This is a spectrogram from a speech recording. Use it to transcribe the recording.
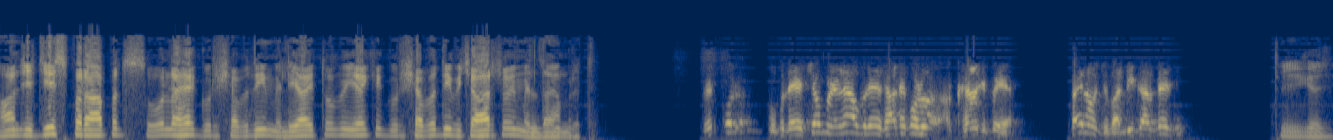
ਹਾਂਜੀ ਜਿਸ ਪ੍ਰਾਪਤ ਸੋ ਲਹਿ ਗੁਰ ਸ਼ਬਦੀ ਮਿਲਿਆ ਇਹ ਤੋਂ ਵੀ ਹੈ ਕਿ ਗੁਰ ਸ਼ਬਦ ਦੀ ਵਿਚਾਰ ਚੋਂ ਹੀ ਮਿਲਦਾ ਹੈ ਅੰਮ੍ਰਿਤ। ਬਿਲਕੁਲ ਉਪਦੇਸ਼ ਚੋਂ ਮਿਲਣਾ ਉਪਦੇਸ਼ ਸਾਡੇ ਕੋਲ ਅੱਖਰਾਂ 'ਚ ਪਿਆ। ਪਹਿਲਾਂ ਜ਼ਬਾਨੀ ਕਰਦੇ ਸੀ। ਠੀਕ ਹੈ ਜੀ।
